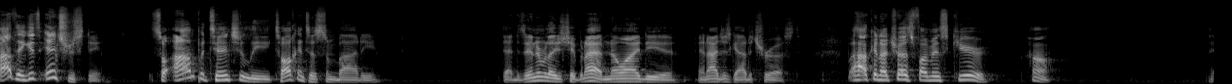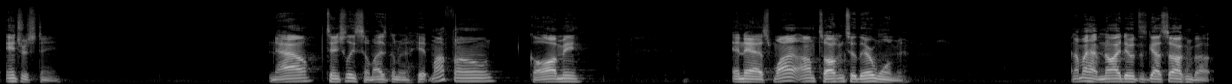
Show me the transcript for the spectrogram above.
I think it's interesting. So I'm potentially talking to somebody that is in a relationship and I have no idea and I just got to trust. But how can I trust if I'm insecure? Huh. Interesting. Now, potentially somebody's going to hit my phone, call me, and ask why I'm talking to their woman. And I'm gonna have no idea what this guy's talking about.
